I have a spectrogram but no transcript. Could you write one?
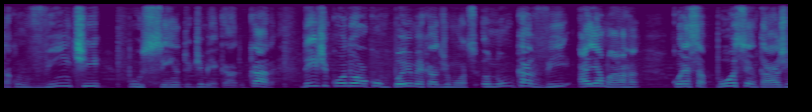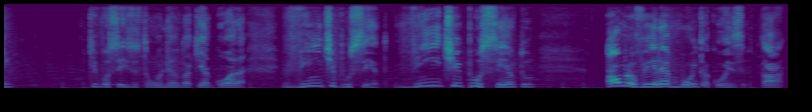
tá com 20% de mercado. Cara, desde quando eu acompanho o mercado de motos, eu nunca vi a Yamaha com essa porcentagem que vocês estão olhando aqui agora. 20%. 20% ao meu ver, é muita coisa, tá?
